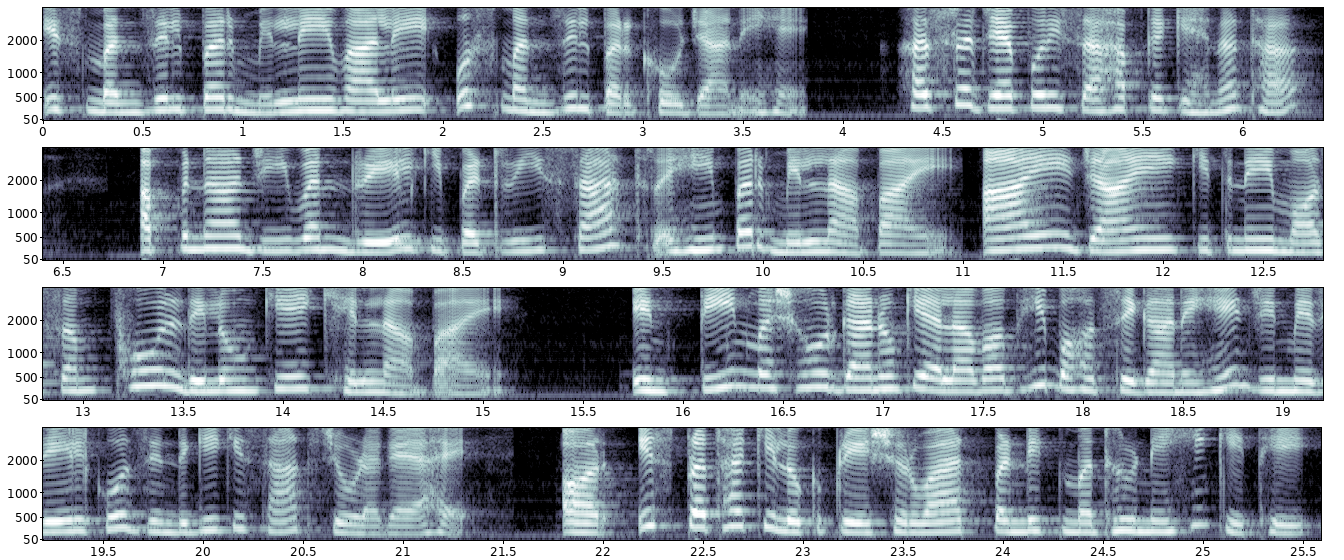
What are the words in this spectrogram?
इस मंजिल पर मिलने वाले उस मंजिल पर खो जाने हैं। हसरत जयपुरी साहब का कहना था, अपना जीवन रेल की पटरी साथ रहें पर मिल ना पाए। आए जाएँ कितने मौसम फूल दिलों के खिल ना पाए। इन तीन मशहूर गानों के अलावा भी बहुत से गाने हैं जिनमें रेल को ज़िंदगी के साथ जोड़ा गया है। और इस प्रथा की लोकप्रिय शुरुआत पंडित मधुर ने ही की थी।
